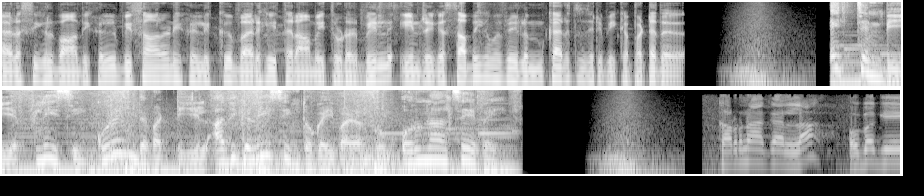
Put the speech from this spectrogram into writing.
அரசியல்வாதிகள் விசாரணைகளுக்கு வருகை தராமை தொடர்பில் இன்றைய சபை அமர்விலும் கருத்து தெரிவிக்கப்பட்டது. குறைந்த வட்டியில் அதிக லீசிங் தொகை வழங்கும் ஒரு நாள் சேவை. கருணாகர்லா உபகே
